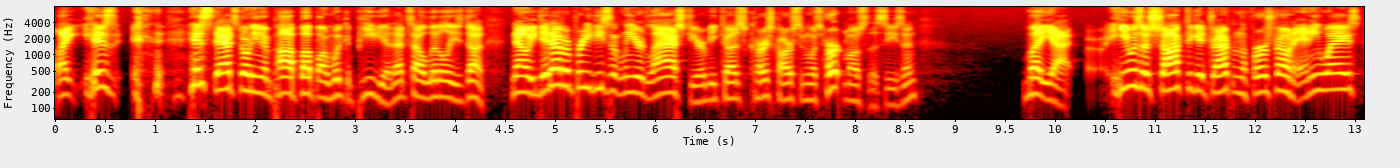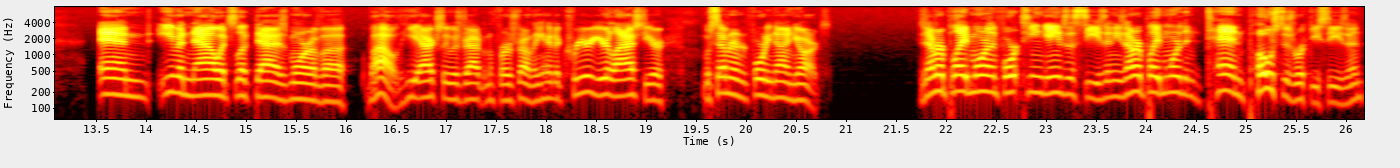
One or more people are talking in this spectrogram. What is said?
Like his his stats don't even pop up on Wikipedia. That's how little he's done. Now he did have a pretty decent year last year because Chris Carson was hurt most of the season. But yeah, he was a shock to get drafted in the first round, anyways. And even now, it's looked at as more of a wow. He actually was drafted in the first round. He had a career year last year with 749 yards. He's never played more than 14 games this season. He's never played more than 10 post his rookie season.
